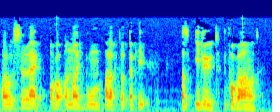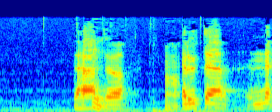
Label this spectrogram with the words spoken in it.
valószínűleg maga a nagy boom alakította ki az időt, fogalmat. Tehát Hmm. ö, Aha. előtte ne,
